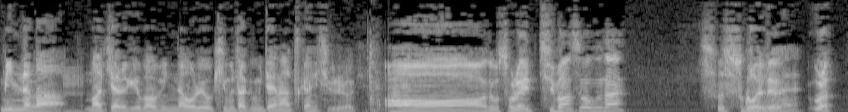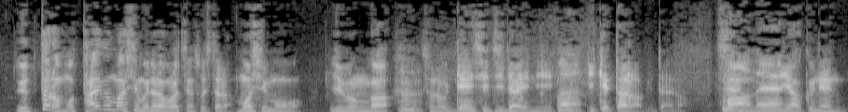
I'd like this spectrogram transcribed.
みんながうん街歩けばみんな俺をキムタクみたいな扱いにしてくれるわけ。ああ、でもそれ一番すごくない？それすごいよでね。ほら、言ったらもうタイムマシンもいらなくなっちゃうそしたら。もしも自分が、うんその原始時代に行けたら、みたいな。まあね200年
